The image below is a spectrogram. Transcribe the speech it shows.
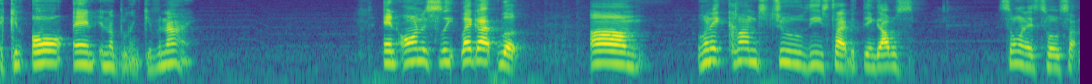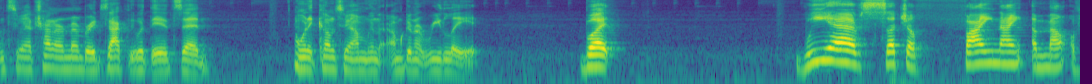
It can all end in a blink of an eye. And honestly, like I look, um, when it comes to these type of things, I was someone has told something to me. I'm trying to remember exactly what they had said. When it comes to me, I'm gonna I'm gonna relay it. But we have such a finite amount of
